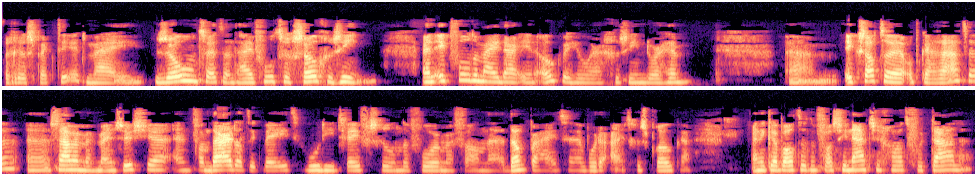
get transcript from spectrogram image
respecteert mij zo ontzettend. Hij voelt zich zo gezien. En ik voelde mij daarin ook weer heel erg gezien door hem. Ehm, ik zat uh, op karate uh, samen met mijn zusje en vandaar dat ik weet hoe die twee verschillende vormen van uh, dankbaarheid worden uitgesproken. En ik heb altijd een fascinatie gehad voor talen.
